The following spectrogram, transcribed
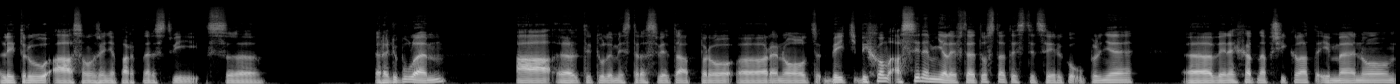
litrů a samozřejmě partnerství s Red Bullem a eh, tituly mistra světa pro Renault. Byť bychom asi neměli v této statistice jako úplně vynechat například jméno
